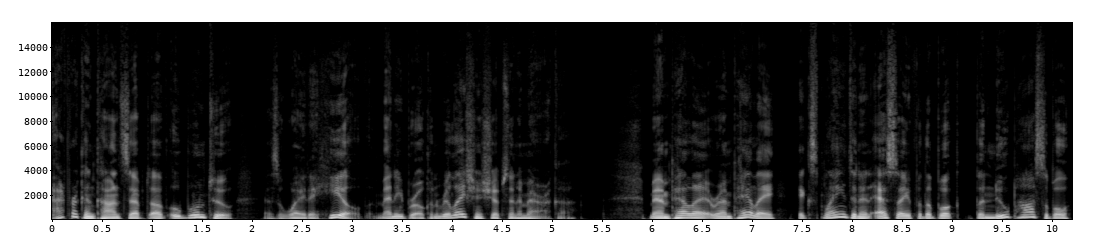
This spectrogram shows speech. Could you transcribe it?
African concept of Ubuntu as a way to heal the many broken relationships in America. Mamphela Ramphele explains in an essay for the book The New Possible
